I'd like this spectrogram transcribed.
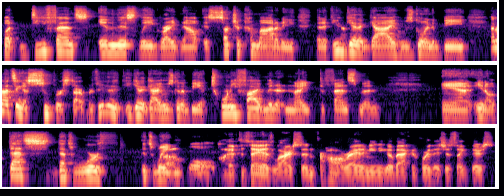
But defense in this league right now is such a commodity that if you get a guy who's going to be, I'm not saying a superstar, but if you're going to you get a guy who's going to be a 25 minute a night defenseman, and you know that's that's worth its weight in gold. I have to say is Larsson for Hall, right? I mean, you go back and forth. It's just like there's,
